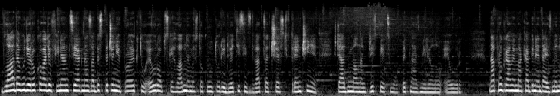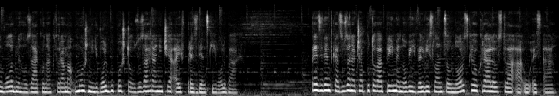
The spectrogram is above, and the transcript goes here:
Vláda bude rokovať o financiách na zabezpečenie projektu Európske hlavné mesto kultúry 2026 v Trenčine. Štát by mal naň prispieť sumou 15 miliónov eur. Na programe má kabinet aj zmenu volebného zákona, ktorá má umožniť voľbu poštov zo zahraničia aj v prezidentských voľbách. Prezidentka Zuzana Čaputová príjme nových veľvyslancov Norského kráľovstva a USA.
